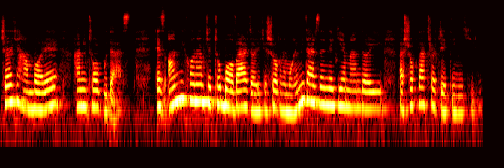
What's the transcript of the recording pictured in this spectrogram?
چرا که همواره همینطور بوده است. از آن می کنم که تو باور داری که شغل مهمی در زندگی من داری و شغلت را جدی می گیری.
